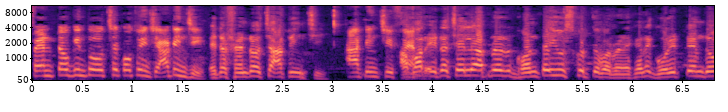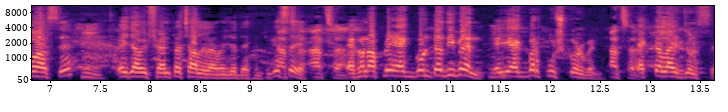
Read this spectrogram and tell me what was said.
ফ্যানটাও কিন্তু হচ্ছে কত ইঞ্চি আট ইঞ্চি এটা ফ্যানটা হচ্ছে আট ইঞ্চি আট ইঞ্চি আবার এটা চাইলে আপনার ঘণ্টা ইউজ করতে পারবেন। এখানে ঘড়ির টাইম দেওয়া আছে। এই যে আমি ফ্যানটা চালালাম এই যে দেখেন ঠিক আছে? আচ্ছা, আচ্ছা। এখন আপনি এক ঘণ্টা দিবেন এই যে একবার পুশ করবেন। একটা লাইট জ্বলছে।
